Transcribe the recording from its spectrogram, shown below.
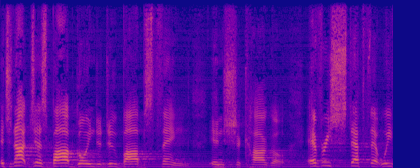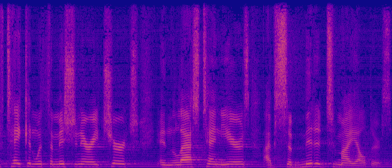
It's not just Bob going to do Bob's thing in Chicago. Every step that we've taken with the missionary church in the last 10 years, I've submitted to my elders.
